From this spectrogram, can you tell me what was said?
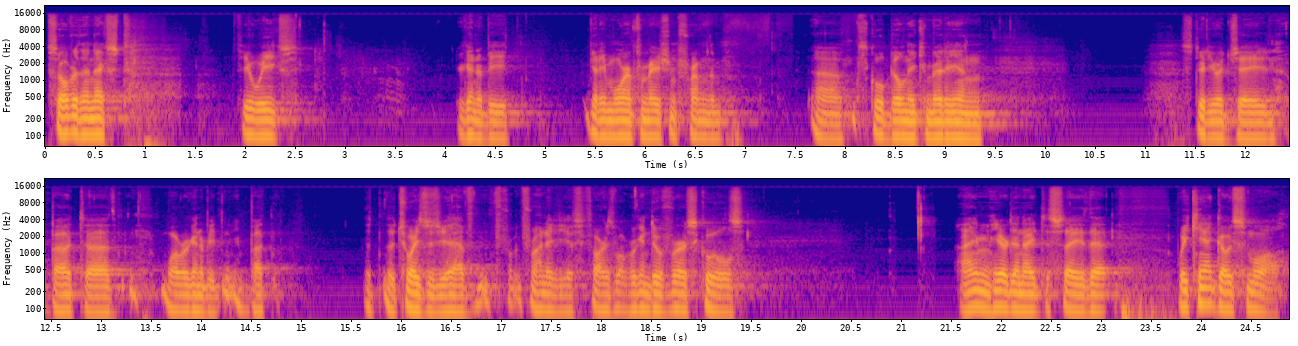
So over the next few weeks, you're going to be getting more information from the uh, school building committee and Studio JAED about uh, what we're going to be, about the- the choices you have in front of you as far as what we're going to do for our schools. I'm here tonight to say that we can't go small.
